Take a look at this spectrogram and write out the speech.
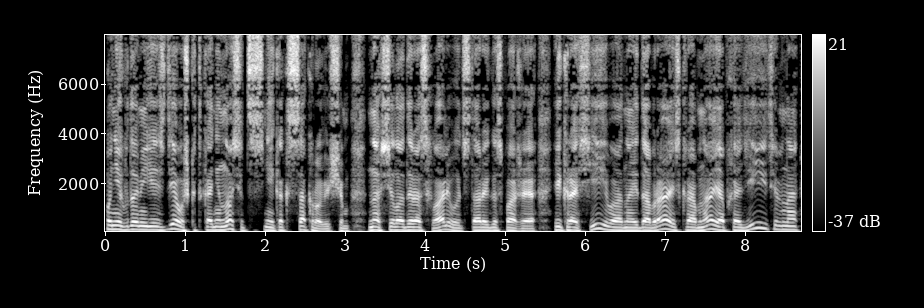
«У них в доме есть девушка, так они носятся с ней, как с сокровищем. На все лады расхваливают старой госпоже. И красива она, и добра, и скромна, и обходительна.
